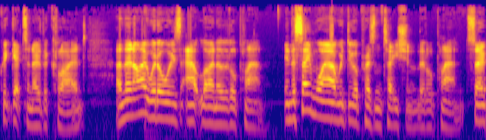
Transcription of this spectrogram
quick get to know the client. And then I would always outline a little plan. In the same way, I would do a presentation little plan. So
